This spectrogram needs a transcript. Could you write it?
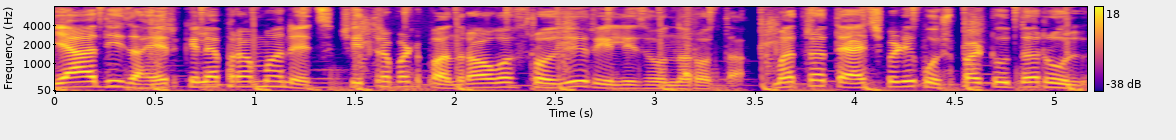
याआधी जाहीर केल्याप्रमाणेच चित्रपट पंधरा ऑगस्ट रोजी रिलीज होणार होता. मात्र त्याचवेळी पुष्पा टू द रूल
